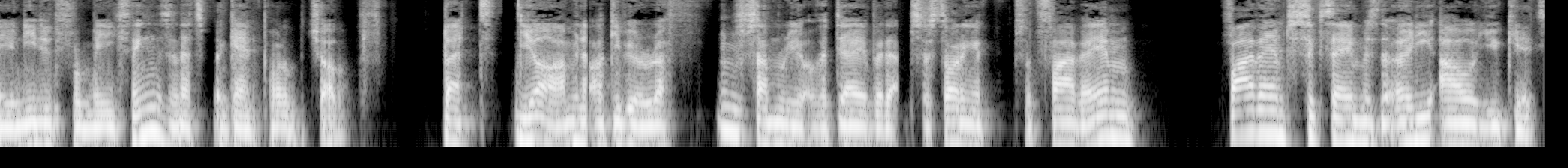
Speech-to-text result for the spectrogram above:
You're needed for many things. And that's again part of the job. But yeah, I mean, I'll give you a rough mm. summary of the day. But uh, so starting at sort of 5 a.m., 5 a.m. to 6 a.m. is the only hour you get.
